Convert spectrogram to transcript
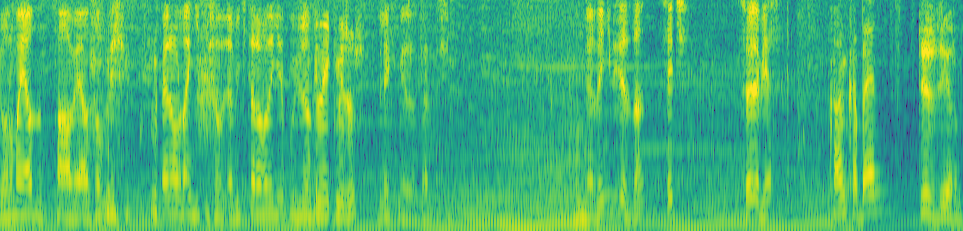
yoruma yazın sağ veya sol diye. ben oradan gitmiş olacağım. İki tarafa da gidip ucuna Black Mirror. Black Mirror kardeşim. Oğlum nereden gideceğiz lan? Seç. Söyle bir yer. Kanka ben düz diyorum.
